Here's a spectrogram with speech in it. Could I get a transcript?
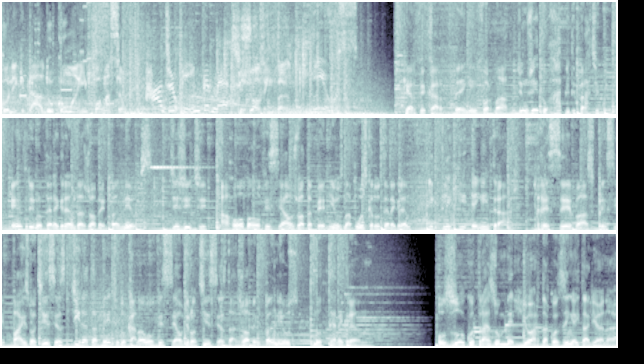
Conectado com a informação. Rádio e internet. Jovem Pan. News. Quer ficar bem informado de um jeito rápido e prático? Entre no Telegram da Jovem Pan News. Digite arroba oficial JP News na busca do Telegram e clique em entrar. Receba as principais notícias diretamente do canal oficial de notícias da Jovem Pan News no Telegram. O Zuco traz o melhor da cozinha italiana.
